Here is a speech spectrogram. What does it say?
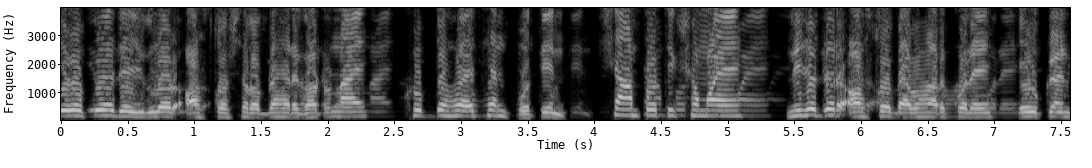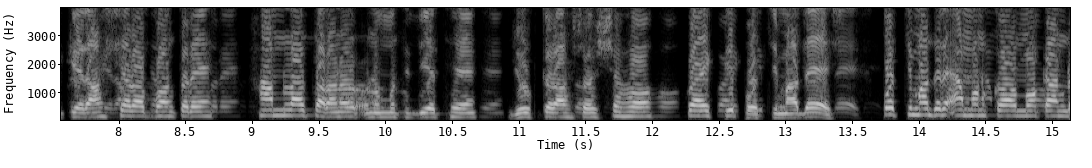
ইউরোপীয় দেশগুলোর অস্ত্র সরবরাহের ঘটনায় ক্ষুব্ধ হয়েছেন পুতিন সাম্প্রতিক সময়ে নিজেদের অস্ত্র ব্যবহার করে ইউক্রেনকে রাশিয়ার অভ্যন্তরে হামলা চালানোর অনুমতি দিয়েছে যুক্তরাষ্ট্র সহ কয়েকটি পশ্চিমা দেশ পশ্চিমাদের এমন কর্মকাণ্ড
